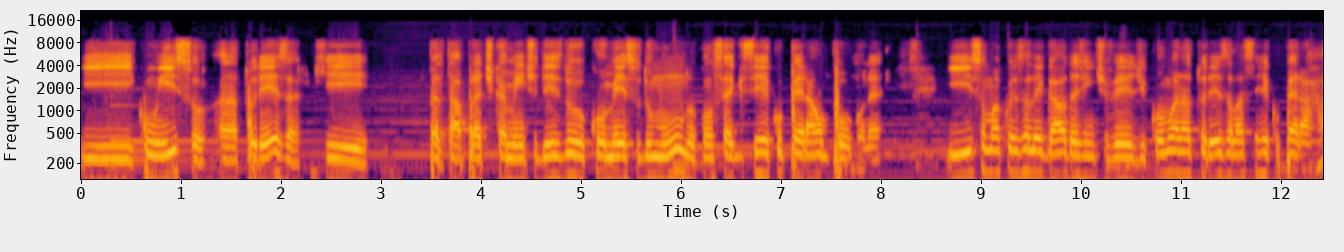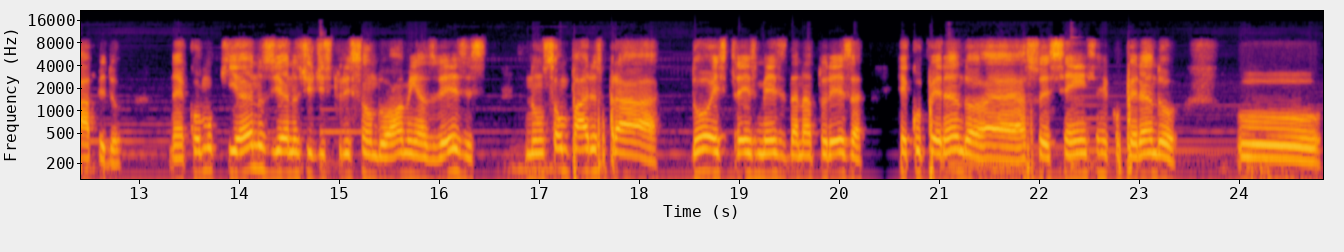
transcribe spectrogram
E com isso, a natureza, que está praticamente desde o começo do mundo, consegue se recuperar um pouco, né? E isso é uma coisa legal da gente ver, de como a natureza ela se recupera rápido, né? Como que anos e anos de destruição do homem, às vezes, não são páreos para dois, três meses da natureza recuperando é, a sua essência, recuperando o,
